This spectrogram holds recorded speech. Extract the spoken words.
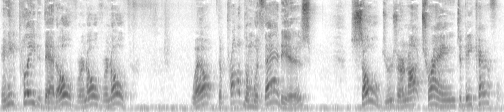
And he pleaded that over and over and over. Well, the problem with that is soldiers are not trained to be careful.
